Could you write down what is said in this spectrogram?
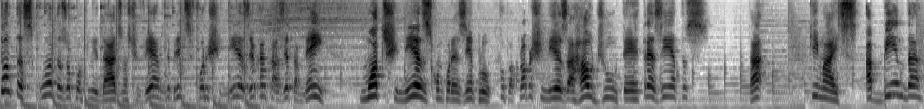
tantas quantas oportunidades nós tivemos, independente se forem chinesas, eu quero trazer também motos chinesas, como por exemplo, a própria chinesa, a Haoju TR300, tá? Quem mais? A Benda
